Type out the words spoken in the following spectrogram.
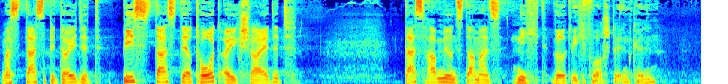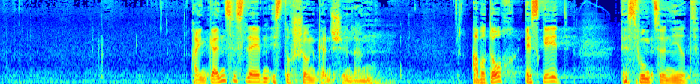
was das bedeutet, bis dass der Tod euch scheidet, das haben wir uns damals nicht wirklich vorstellen können. Ein ganzes Leben ist doch schon ganz schön lang. Aber doch, es geht. Es funktioniert.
